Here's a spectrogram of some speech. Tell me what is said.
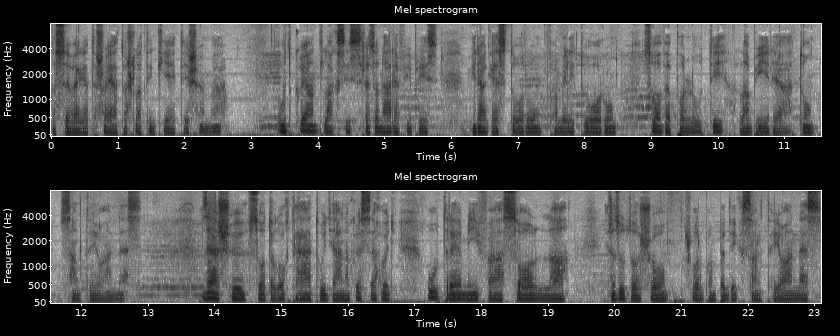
a szöveget a sajátos latin kiejtésemmel. Utquant laxis resonare fibris, miragestorum familituorum, solve polluti labi reatum, Sancte Johannes. Az első szótagok tehát úgy állnak össze, hogy ut, re, mi, fa, sol, la, és az utolsó sorban pedig Sancte Johannes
